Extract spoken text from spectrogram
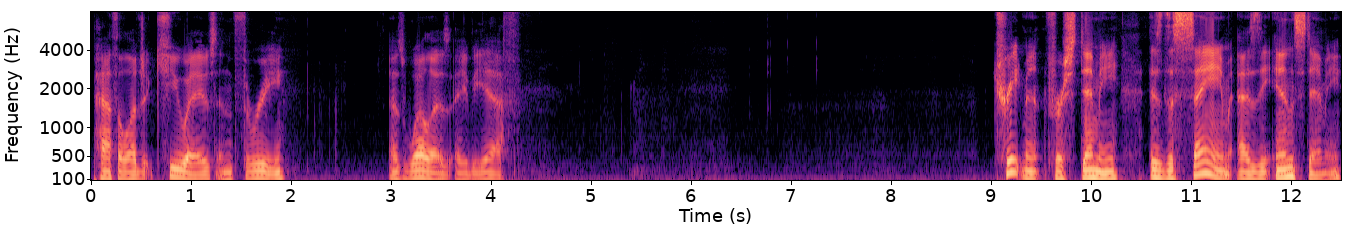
pathologic Q waves in 3, as well as AVF. Treatment for STEMI is the same as the NSTEMI.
